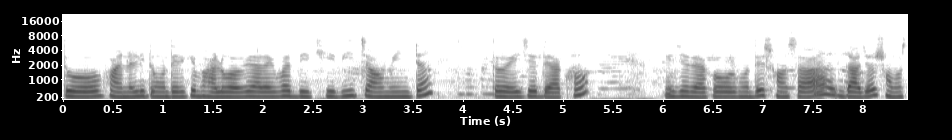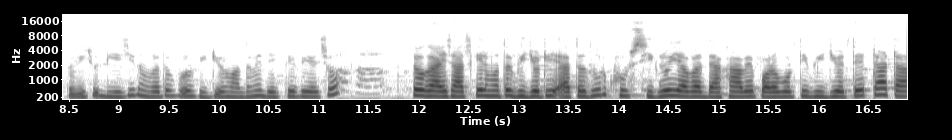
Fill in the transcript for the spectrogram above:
তো ফাইনালি তোমাদেরকে ভালোভাবে আরেকবার দেখিয়ে দিই চাউমিনটা। তো এই যে দেখো এই যে দেখো, ওর মধ্যে শশা গাজর সমস্ত কিছু দিয়েছি। তোমরা তো পুরো ভিডিওর মাধ্যমে দেখতে পেয়েছ। তো গাইস আজকের মতো ভিডিওটি এত দূর খুব শীঘ্রই আবার দেখা হবে পরবর্তী ভিডিওতে। টাটা!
